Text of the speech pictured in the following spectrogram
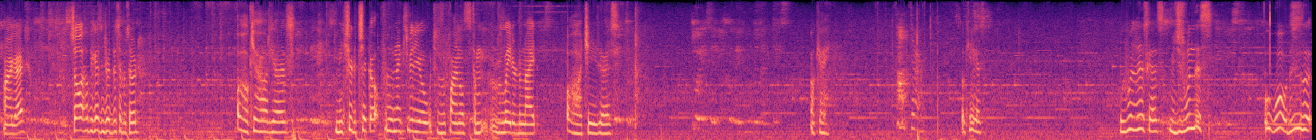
Alright, guys. So, I hope you guys enjoyed this episode. Oh, God, guys. Make sure to check out for the next video, which is the finals to later tonight. Oh, jeez, guys. Okay. Okay, guys. We win this, guys. We just win this. Oh, whoa. This is the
